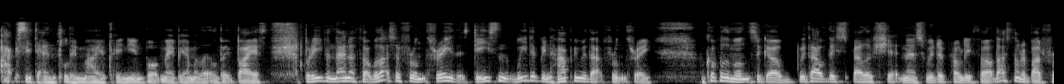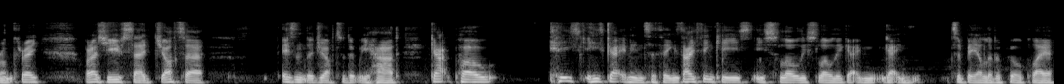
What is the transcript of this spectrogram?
accidental in my opinion, but maybe I'm a little bit biased. But even then I thought, well, that's a front three that's decent. We'd have been happy with that front three. A couple of months ago, without this spell of shitness, we'd have probably thought that's not a bad front three. But as you said, Jota isn't the Jota that we had. Gakpo he's he's getting into things. I think he's he's slowly, slowly getting getting to be a Liverpool player.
